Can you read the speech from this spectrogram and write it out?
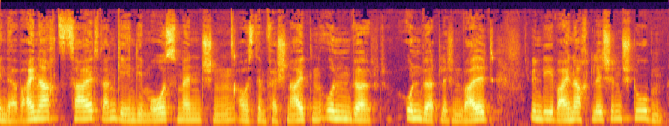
In der Weihnachtszeit dann gehen die Moosmenschen aus dem verschneiten, unwirtlichen Wald in die weihnachtlichen Stuben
